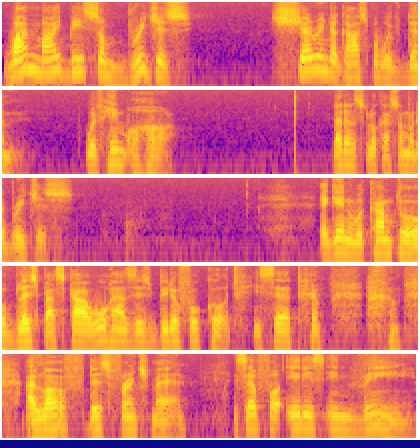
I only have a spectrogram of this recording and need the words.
what might be some bridges sharing the gospel with them, with him or her? Let us look at some of the bridges. Again, we come to Blaise Pascal, who has this beautiful quote. He said, I love this French man. He said, For it is in vain,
